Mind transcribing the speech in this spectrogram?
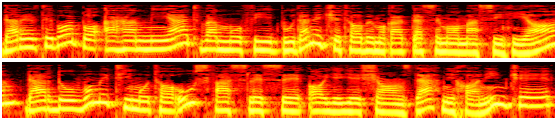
در ارتباط با اهمیت و مفید بودن کتاب مقدس ما مسیحیان در دوم تیموتائوس فصل سه آیه 16 می‌خوانیم که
